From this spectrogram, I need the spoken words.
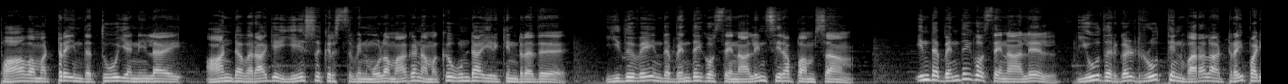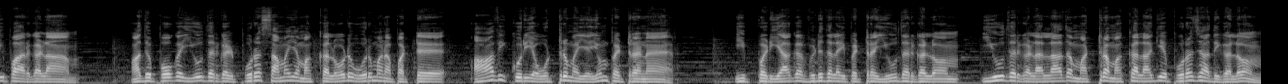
பாவமற்ற இந்த தூய நிலை ஆண்டவராகிய இயேசு கிறிஸ்துவின் மூலமாக நமக்கு உண்டாயிருக்கின்றது. இதுவே இந்த பெந்தைகோசை நாளின் சிறப்பம்சம். இந்த பெந்தைகோஸ்தே நாளில் யூதர்கள் ரூத்தின் வரலாற்றை படிப்பார்களாம். அதுபோக யூதர்கள் புற சமய மக்களோடு ஒருமனப்பட்டு ஆவிக்குரிய ஒற்றுமையையும் பெற்றனர். இப்படியாக விடுதலை பெற்ற யூதர்களும் யூதர்கள் அல்லாத மற்ற மக்களாகிய புறஜாதிகளும்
